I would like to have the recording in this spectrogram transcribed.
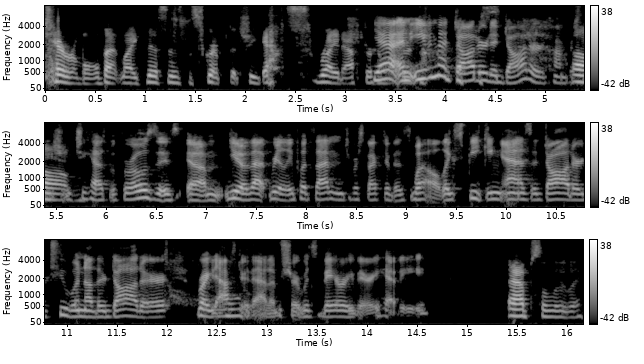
terrible that like this is the script that she gets right after yeah and even that daughter to daughter conversation um, she has with rose is um you know that really puts that into perspective as well like speaking as a daughter to another daughter right after that i'm sure was very very heavy absolutely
